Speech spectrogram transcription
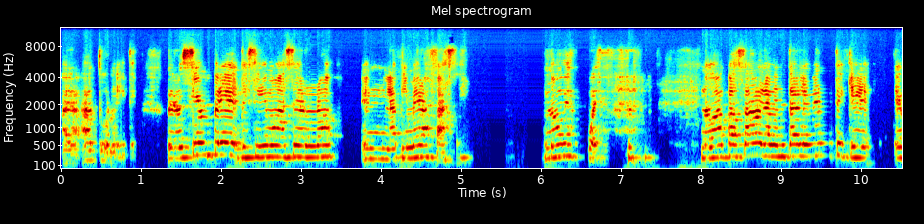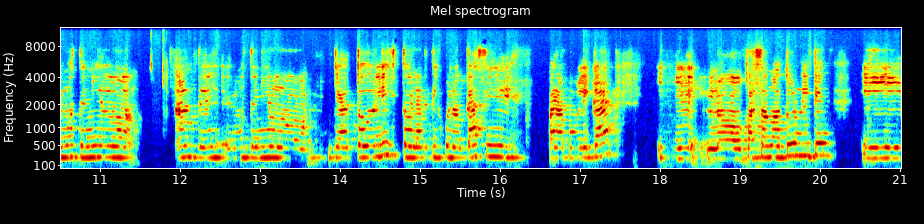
a, a. Pero siempre decidimos hacerlo en la primera fase, no después. Nos ha pasado lamentablemente que hemos tenido, antes hemos tenido ya todo listo, el artículo casi para publicar y lo pasamos a Turnitin y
